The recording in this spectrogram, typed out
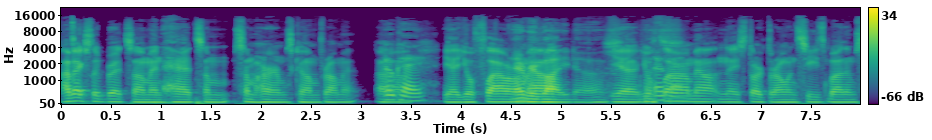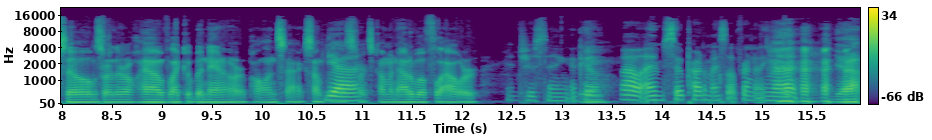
I've actually bred some and had some some herms come from it. Uh, okay. Yeah, you'll flower 'em Everybody out. does. Yeah, you'll Okay. flower them out and they start throwing seeds by themselves, or they'll have like a banana or a pollen sac, something Yeah. that starts coming out of a flower. Interesting. Okay. Yeah. Wow. I'm so proud of myself for knowing that. Yeah.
